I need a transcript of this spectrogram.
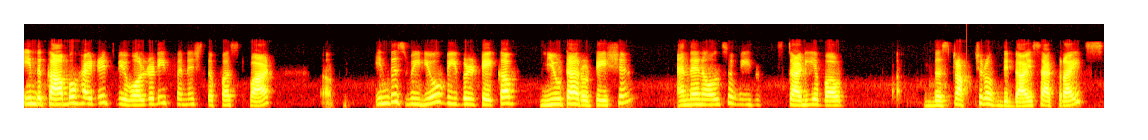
In the carbohydrates, we have already finished the first part. Uh, in this video, we will take up mutarotation and then also we will study about the structure of the disaccharides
